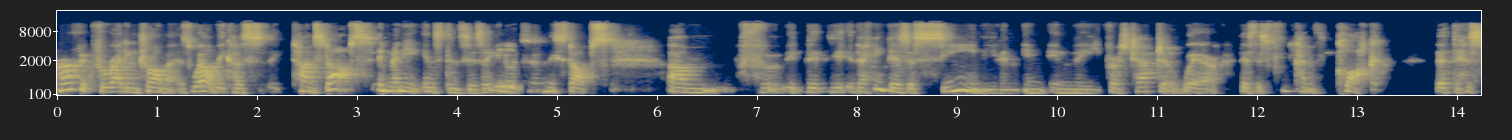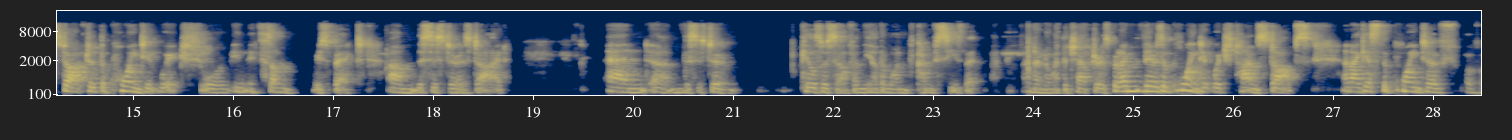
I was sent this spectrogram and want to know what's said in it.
perfect for writing trauma as well because time stops in many instances. You know, it certainly stops. Um, it, it, it, I think there's a scene even in in the first chapter where there's this kind of clock that has stopped at the point at which, or in, in some respect, um, the sister has died, and um, the sister kills herself, and the other one kind of sees that. I don't know what the chapter is, but I'm, there's a point at which time stops, and I guess the point of of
